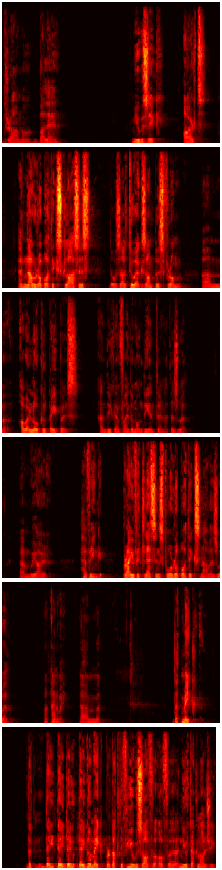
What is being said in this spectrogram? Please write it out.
drama, ballet, music, art, and now robotics classes. Those are two examples from um, our local papers, and you can find them on the internet as well. Um, we are having private lessons for robotics now as well. But anyway, um, that make that they, they, do, they do make productive use of, of uh, new technology.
